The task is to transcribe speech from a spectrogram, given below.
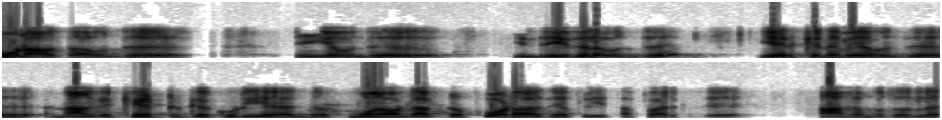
மூணாவதா வந்து நீங்க வந்து இந்த இதுல வந்து ஏற்கனவே வந்து நாங்க கேட்டிருக்கக்கூடிய அந்த மூணாவது டாக்டர் போடாதே பெரிய தப்பா இருக்குது. ஆக மொத்தத்தில்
